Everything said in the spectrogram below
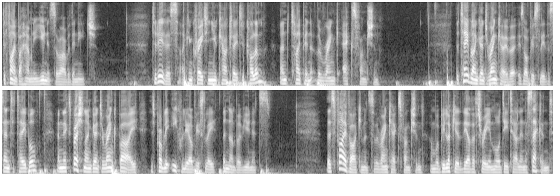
defined by how many units there are within each. To do this, I can create a new calculated column and type in the rank x function. The table I'm going to rank over is obviously the center table, and the expression I'm going to rank by is probably equally obviously the number of units. There's five arguments to the rankx function, and we'll be looking at the other three in more detail in a second.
